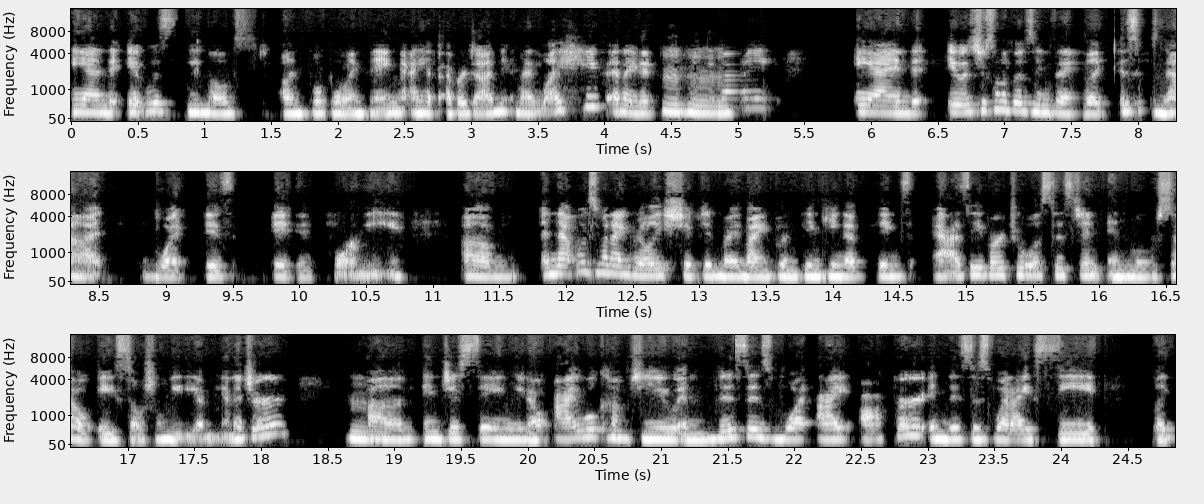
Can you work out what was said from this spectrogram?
And it was the most unfulfilling thing I have ever done in my life. And I didn't mm-hmm. think about it. And it was just one of those things that like, this is not what is it for me. Um, and that was when I really shifted my mind from thinking of things as a virtual assistant and more so a social media manager. Mm-hmm. Um, and just saying, you know, I will come to you and this is what I offer and this is what I see like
